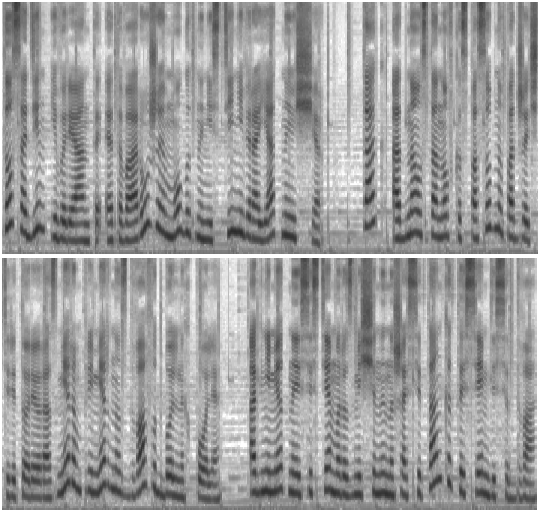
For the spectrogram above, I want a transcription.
ТОС-1 и варианты этого оружия могут нанести невероятный ущерб. Так, одна установка способна поджечь территорию размером примерно с два футбольных поля. Огнеметные системы размещены на шасси танка Т-72.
